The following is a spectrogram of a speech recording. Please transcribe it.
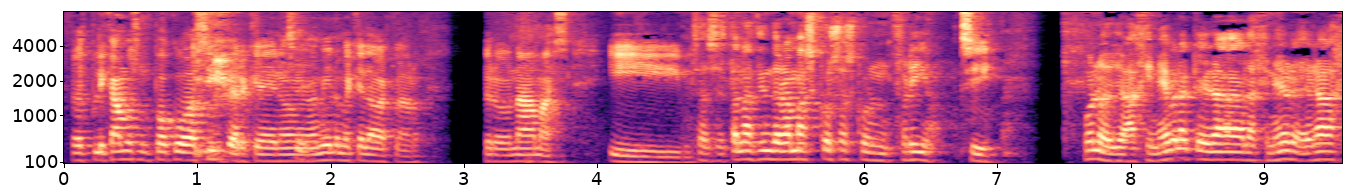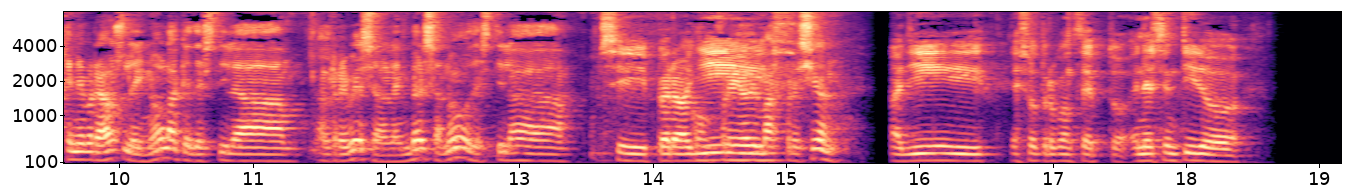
lo explicamos un poco así porque no- Sí. a mí no me quedaba claro, pero nada más. Y O sea, se están haciendo ahora más cosas con frío. sí, Bueno, la ginebra que era la ginebra, era la ginebra Osley, ¿no? La que destila al revés, a la inversa, ¿no? Destila sí, pero con allí, frío y más presión. allí es otro concepto, en el sentido,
